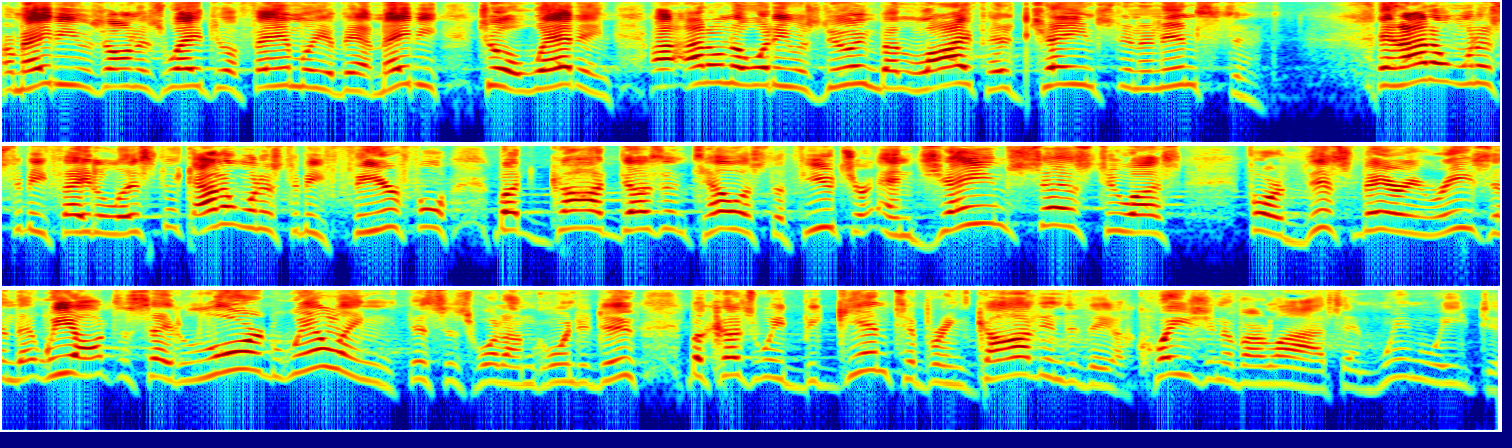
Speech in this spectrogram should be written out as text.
or maybe he was on his way to a family event, maybe to a wedding. I, I don't know what he was doing, but life had changed in an instant. And I don't want us to be fatalistic. I don't want us to be fearful, but God doesn't tell us the future. And James says to us, for this very reason, that we ought to say, Lord willing, this is what I'm going to do, because we begin to bring God into the equation of our lives. And when we do,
